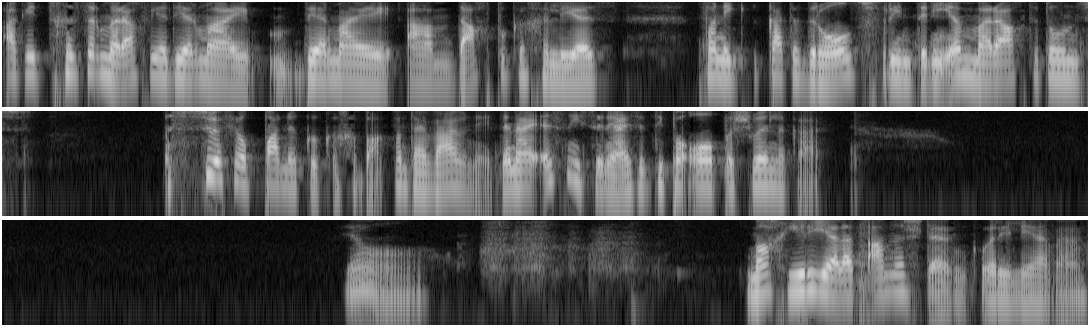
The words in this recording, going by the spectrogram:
Ek het gistermiddag weer deur my deur my um dagboeke gelees van die kathedraalsvriend en die een middag het ons soveel pannekoeke gebak want hy wou net en hy is nie so nie hy's 'n tipe A persoonlikheid. Ja. Mag hierdie jy laat anders dink oor die lewe.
